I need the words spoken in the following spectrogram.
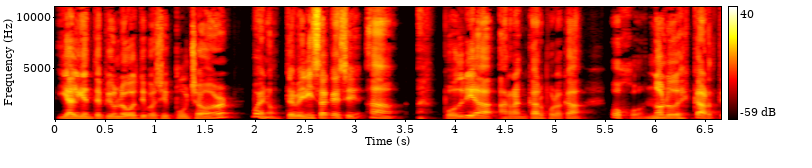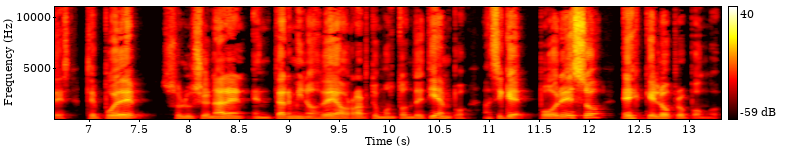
y alguien te pide un logotipo y decís, pucha, bueno, te venís acá y decís, ah, podría arrancar por acá. Ojo, no lo descartes, te puede solucionar en, términos de ahorrarte un montón de tiempo. Así que por eso es que lo propongo.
